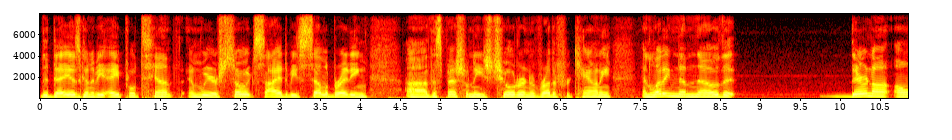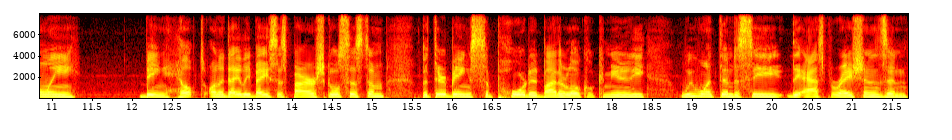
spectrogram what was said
The day is going to be April 10th, and we are so excited to be celebrating uh, the special needs children of Rutherford County and letting them know that they're not only being helped on a daily basis by our school system, but they're being supported by their local community. We want them to see the aspirations and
